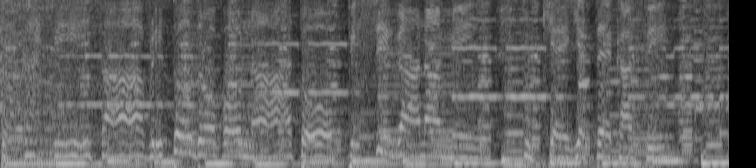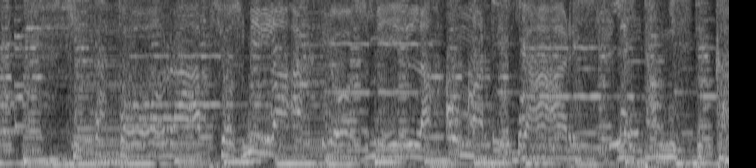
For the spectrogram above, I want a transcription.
Το καρφί θα βρει τον τρόπο να το πει σιγά να μην του καίγεται καρφί. Κοίτα τώρα ποιος μιλά, αχ ποιος μιλά Ο Μαρτυριάρης λέει τα μυστικά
